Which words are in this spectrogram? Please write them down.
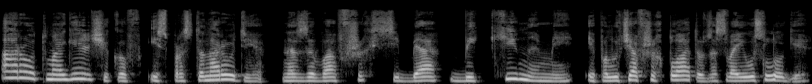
а род могильщиков из простонародья, называвших себя бекинами и получавших плату за свои услуги.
